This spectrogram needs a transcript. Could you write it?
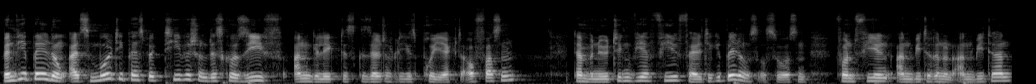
Wenn wir Bildung als multiperspektivisch und diskursiv angelegtes gesellschaftliches Projekt auffassen, dann benötigen wir vielfältige Bildungsressourcen von vielen Anbieterinnen und Anbietern,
